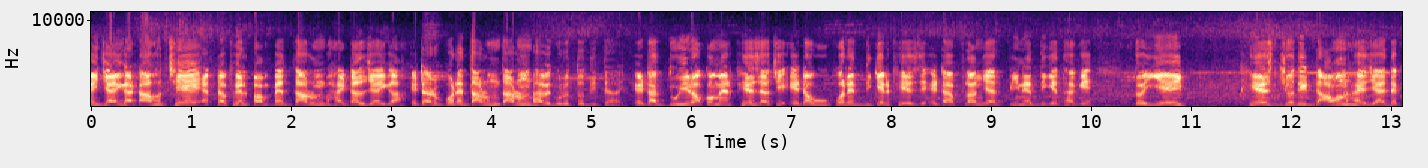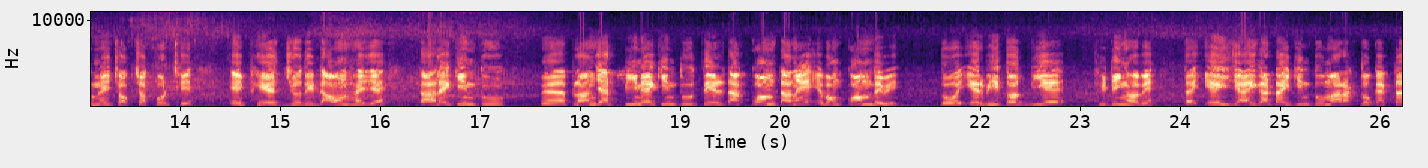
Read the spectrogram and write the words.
এই জায়গাটা হচ্ছে একটা ফুয়েল পাম্পের দারুণ ভাইটাল জায়গা। এটার উপরে দারুণ, দারুণভাবে গুরুত্ব দিতে হয়। এটা দুই রকমের ফেজ আছে। এটা উপরের দিকের ফেজ এটা প্লাঞ্জার পিনের দিকে থাকে। তো এই ফেজ যদি ডাউন হয়ে যায়, দেখুন এই চকচক করছে, এই ফেজ যদি ডাউন হয়ে যায়, তাহলে কিন্তু প্লাঞ্জার পিনে কিন্তু তেলটা কম টানে এবং কম দেবে। তো এর ভিতর দিয়ে ফিটিং হবে। তাই এই জায়গাটাই কিন্তু মারাত্মক একটা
